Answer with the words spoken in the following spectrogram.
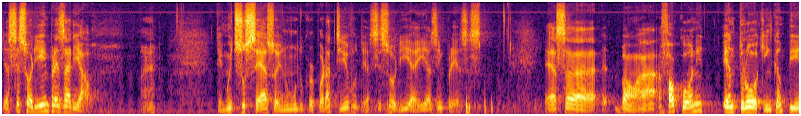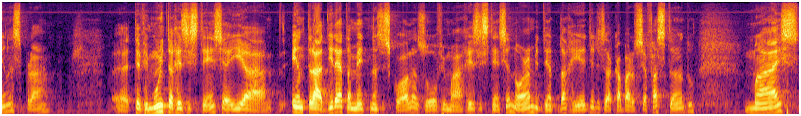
de assessoria empresarial. Né? Tem muito sucesso aí no mundo corporativo, de assessoria aí às empresas. Essa, bom, a Falcone entrou aqui em Campinas para teve muita resistência aí a entrar diretamente nas escolas, houve uma resistência enorme dentro da rede, eles acabaram se afastando, mas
